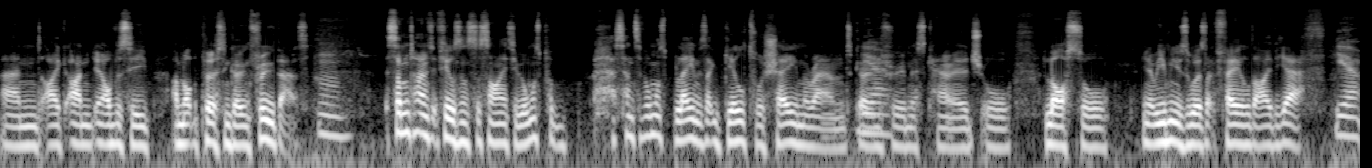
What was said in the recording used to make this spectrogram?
And I, you know, obviously, I'm not the person going through that. Mm. Sometimes it feels in society, we almost put a sense of almost blame, is like guilt or shame around going Yeah. through miscarriage or loss or, you know, we even use the words like failed IVF Yeah.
